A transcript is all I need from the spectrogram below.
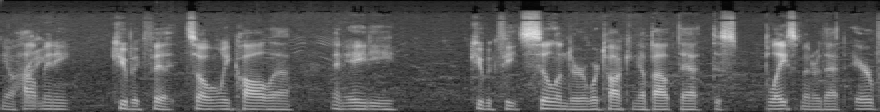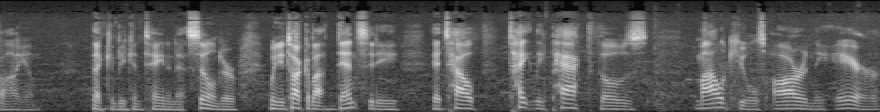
You know, how Right. many cubic feet. So when we call uh, an 80 cubic feet cylinder, we're talking about that displacement or that air volume that can be contained in that cylinder. When you talk about density, it's how tightly packed those molecules are in the air.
